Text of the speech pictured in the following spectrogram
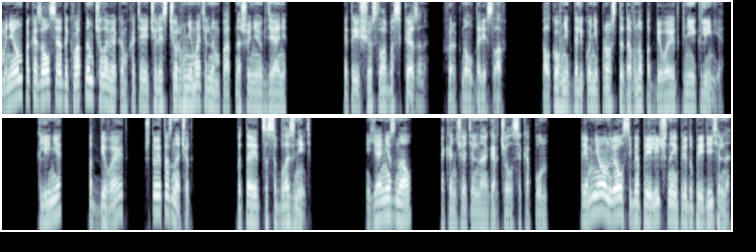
мне он показался адекватным человеком, хотя и чересчур внимательным по отношению к Диане. «Это еще слабо сказано», — фыркнул Дарислав. «Полковник далеко не просто давно подбивает к ней клинья». «Клинья? Подбивает? Что это значит?» «Пытается соблазнить». «Я не знал», — окончательно огорчился Капун. «При мне он вел себя прилично и предупредительно».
